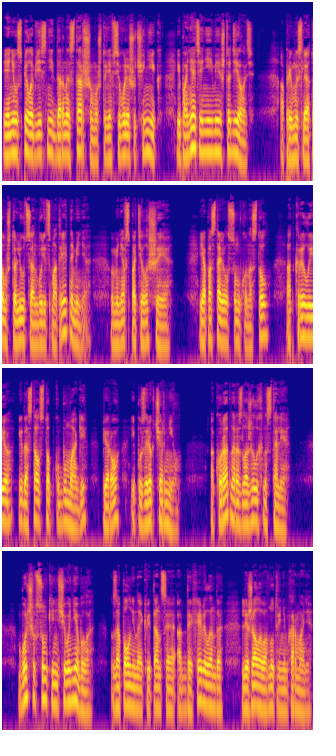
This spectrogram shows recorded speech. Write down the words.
Я не успел объяснить Дарне-старшему, что я всего лишь ученик, и понятия не имею, что делать. А при мысли о том, что Люциан будет смотреть на меня, у меня вспотела шея. Я поставил сумку на стол, открыл ее и достал стопку бумаги, перо и пузырек чернил. Аккуратно разложил их на столе. Больше в сумке ничего не было. Заполненная квитанция от Д. Хевиленда лежала во внутреннем кармане.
